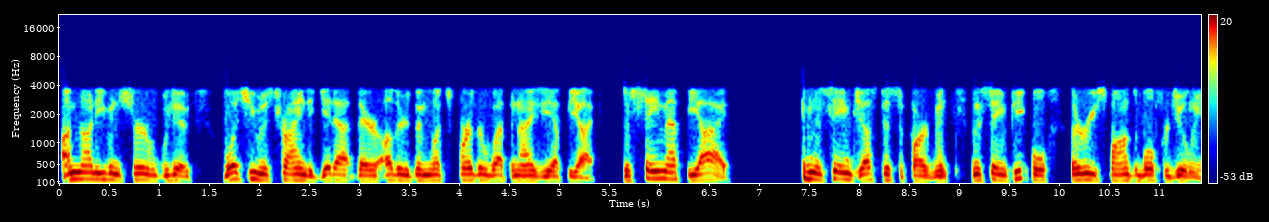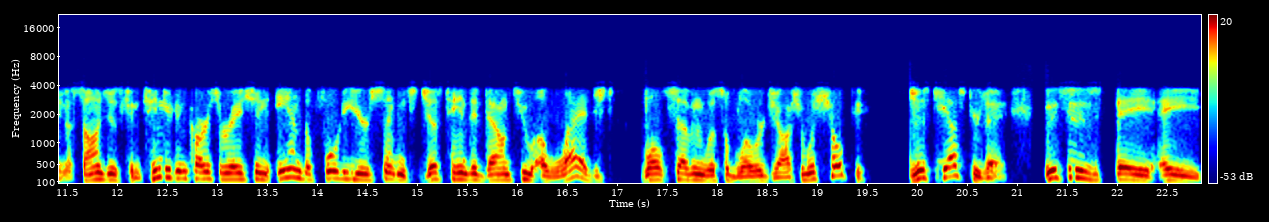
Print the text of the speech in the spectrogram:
I'm not even sure what she was trying to get at there other than let's further weaponize the FBI. The same FBI in the same Justice Department and the same people that are responsible for Julian Assange's continued incarceration and the 40 year sentence just handed down to alleged Vault 7 whistleblower Joshua Schulte just yesterday. This is a, a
